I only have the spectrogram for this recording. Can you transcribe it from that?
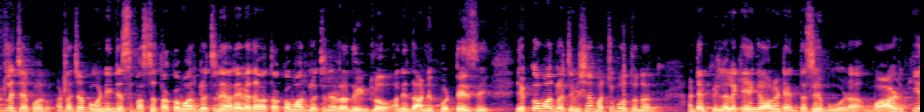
అట్లా చెప్పారు. అట్లా చెప్పకుండా ఏం చేస్తే ఫస్ట్ తక్కువ మార్కులు వచ్చినాయి అరే వెధవ తక్కువ మార్కులు వచ్చినాయి రా దీంట్లో అని దాన్ని కొట్టేసి ఎక్కువ మార్కులు వచ్చిన విషయం మర్చిపోతున్నారు. అంటే పిల్లలకి ఏం కావాలంటే ఎంతసేపు కూడా వాడికి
